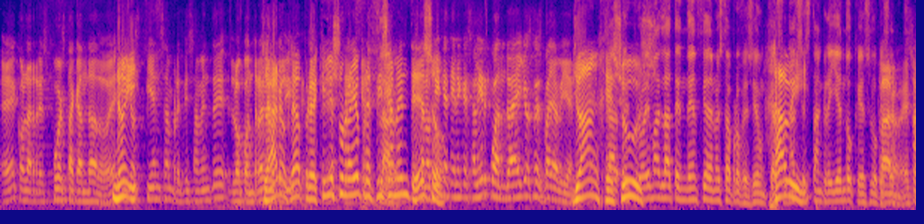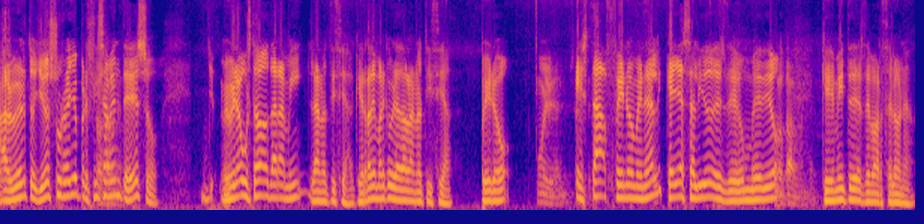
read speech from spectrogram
Eh, con la respuesta que han dado, ¿eh? No, y- ellos piensan precisamente lo contrario. Claro, de lo que claro, dices, pero es que yo subrayo precisamente Esta eso. noticia tiene que salir cuando a ellos les vaya bien. Joan, Claro, Jesús. el problema es la tendencia de nuestra profesión, que al Javi. final se están creyendo que es lo que Claro, somos. eso sí. Alberto, yo subrayo precisamente eso. Me hubiera gustado dar a mí la noticia, que Radio Marca hubiera dado la noticia, pero Muy bien. está fenomenal que haya salido desde un medio Totalmente. que emite desde Barcelona,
